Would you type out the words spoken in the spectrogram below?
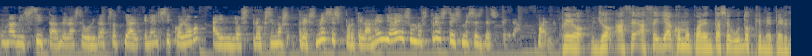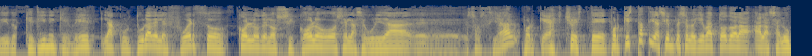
Una visita de la seguridad social en el psicólogo en los próximos tres meses, porque la media es unos tres, seis meses de espera. Bueno. Pero yo hace, hace ya como 40 segundos que me he perdido. ¿Qué tiene que ver la cultura del esfuerzo con lo de los psicólogos en la seguridad eh, social? ¿Por qué ha hecho este, por qué esta tía siempre se lo lleva todo a la, a la salud,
